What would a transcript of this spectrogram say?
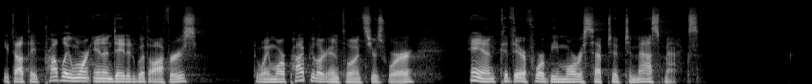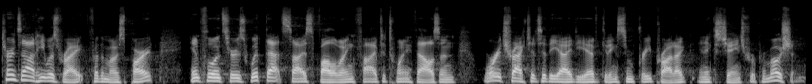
He thought they probably weren't inundated with offers, the way more popular influencers were, and could therefore be more receptive to Mask Mags. Turns out he was right for the most part. Influencers with that size following, 5 to 20,000, were attracted to the idea of getting some free product in exchange for promotion.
